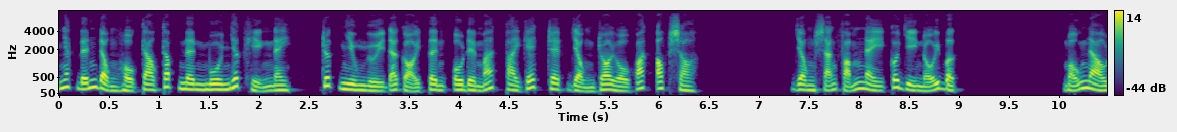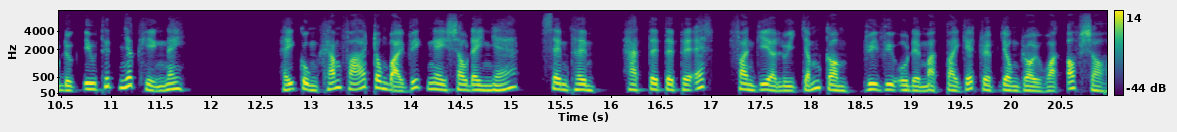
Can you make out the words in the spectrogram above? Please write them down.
Nhắc đến đồng hồ cao cấp nên mua nhất hiện nay, rất nhiều người đã gọi tên Audemars Piguet Rep dòng Royal Oak Offshore. Dòng sản phẩm này có gì nổi bật? Mẫu nào được yêu thích nhất hiện nay? Hãy cùng khám phá trong bài viết ngay sau đây nhé. Xem thêm https fangialui.com review Audemars Piguet Rep dòng Royal hoặc Offshore.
